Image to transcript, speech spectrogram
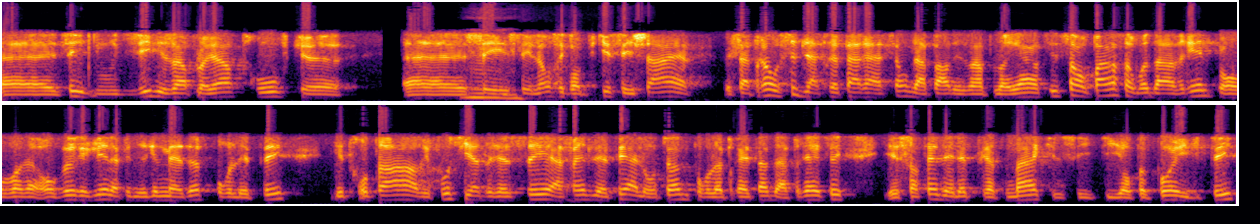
Euh, tu sais, vous disiez, les employeurs trouvent que euh, hmm. c'est long, c'est compliqué, c'est cher. Mais ça prend aussi de la préparation de la part des employeurs. Tu sais, si on pense au mois d'avril qu'on on veut régler la pénurie de main-d'œuvre pour l'été, il est trop tard. Il faut s'y adresser à la fin de l'été, à l'automne, pour le printemps d'après. Tu sais, il y a certains délais de traitement qui, on peut pas éviter,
